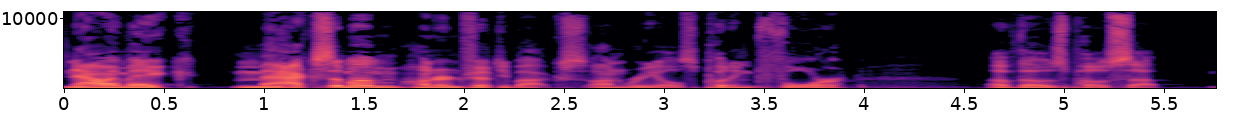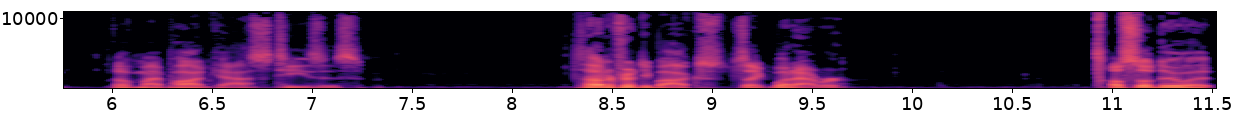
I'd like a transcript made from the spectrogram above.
now I make maximum 150 bucks on Reels, putting four of those posts up of my podcast teases. It's 150 bucks. It's like whatever. I'll still do it,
